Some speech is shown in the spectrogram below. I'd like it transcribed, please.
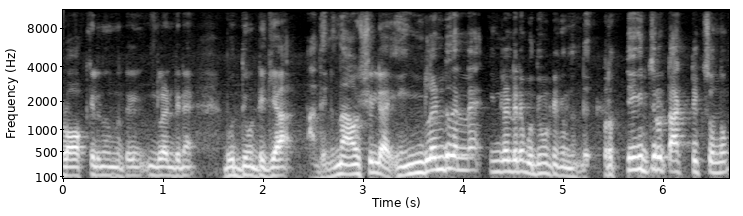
ബ്ലോക്കിൽ നിന്നിട്ട് ഇംഗ്ലണ്ടിനെ ബുദ്ധിമുട്ടിക്കുക. അതിനൊന്നും ആവശ്യമില്ല. ഇംഗ്ലണ്ട് തന്നെ ഇംഗ്ലണ്ടിനെ ബുദ്ധിമുട്ടിക്കുന്നുണ്ട്. പ്രത്യേകിച്ചൊരു ടാക്ടിക്സ് ഒന്നും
